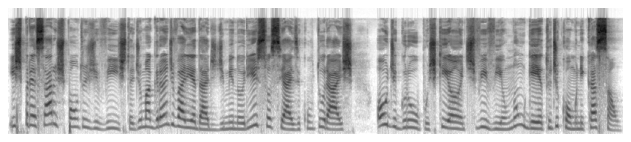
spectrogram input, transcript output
expressar os pontos de vista de uma grande variedade de minorias sociais e culturais ou de grupos que antes viviam num gueto de comunicação.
